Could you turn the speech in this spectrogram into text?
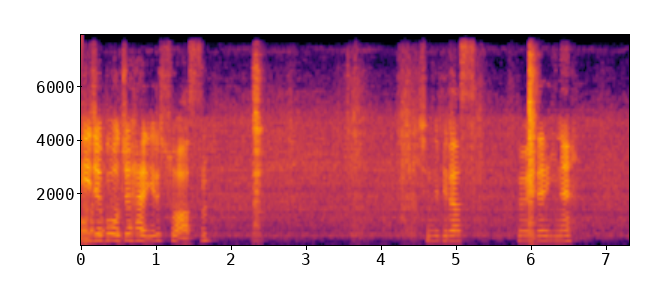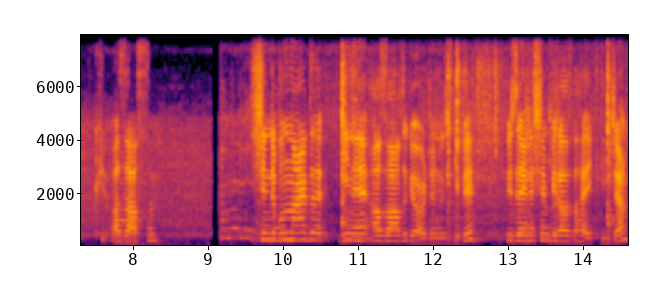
İyice bolca her yeri su alsın. Şimdi biraz böyle yine azalsın. Şimdi bunlar da yine azaldı gördüğünüz gibi. Üzerine şimdi biraz daha ekleyeceğim.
